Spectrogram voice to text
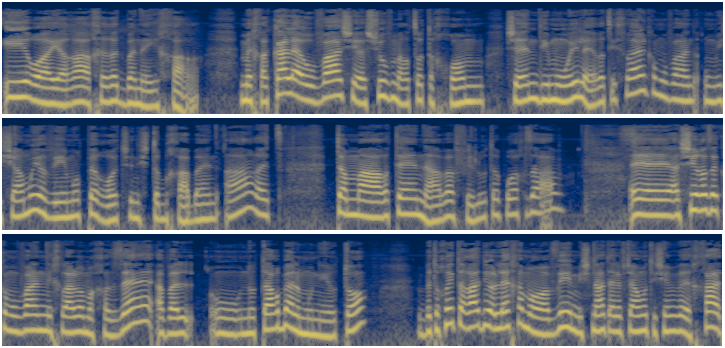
עיר או עיירה אחרת בניכר. מחכה לאהובה שישוב מארצות החום, שאין דימוי לארץ ישראל כמובן, ומשם הוא יביא עמו פירות שנשתבחה בהן הארץ. תמר, תאנה ואפילו תפוח זהב. Uh, השיר הזה כמובן נכלל במחזה, אבל הוא נותר באלמוניותו. בתוכנית הרדיו לחם אוהבים משנת 1991,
